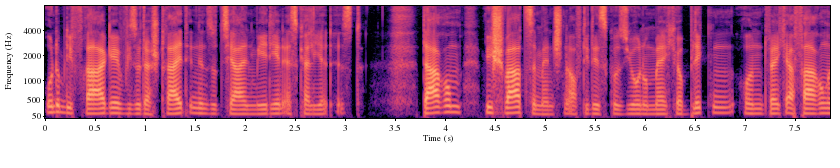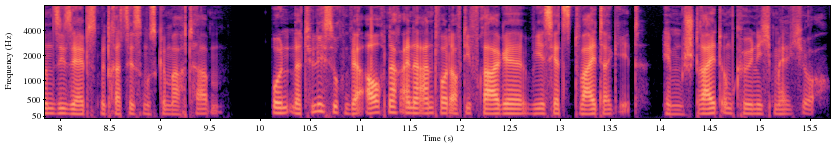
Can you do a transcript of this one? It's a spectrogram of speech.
und um die Frage, wieso der Streit in den sozialen Medien eskaliert ist. Darum, wie schwarze Menschen auf die Diskussion um Melchior blicken und welche Erfahrungen sie selbst mit Rassismus gemacht haben. Und natürlich suchen wir auch nach einer Antwort auf die Frage, wie es jetzt weitergeht im Streit um König Melchior.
